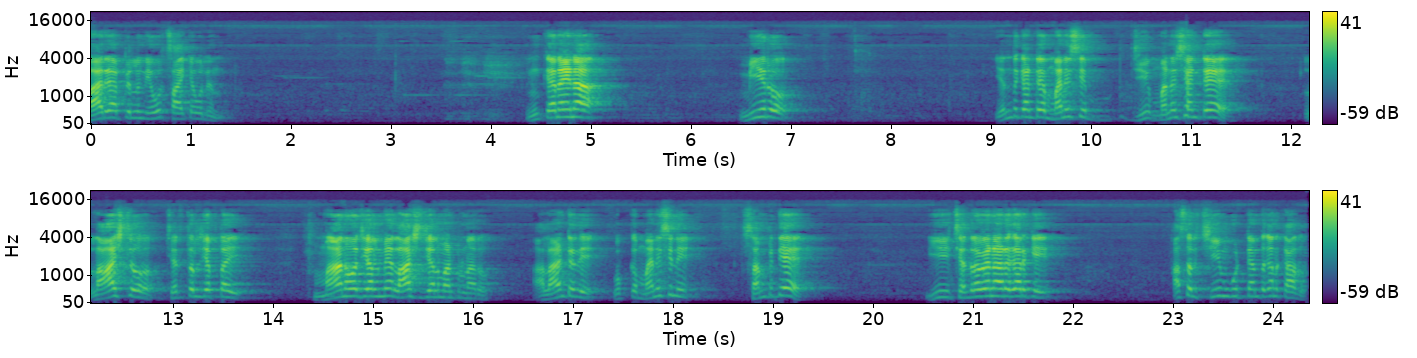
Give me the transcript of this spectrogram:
భార్య పిల్లల్ని ఎవరు సాకేవలేదు. ఇంకనైనా మీరు ఎందుకంటే మనిషి జీ మనిషి అంటే లాస్ట్ చరిత్రలు చెప్తాయి. మానవ జలమే లాస్ట్ జలం అంటున్నారు అలాంటిది ఒక్క మనిషిని చంపితే ఈ చంద్రబాబు నాయుడు గారికి అసలు చీము కుట్టినంతగానే కాదు.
